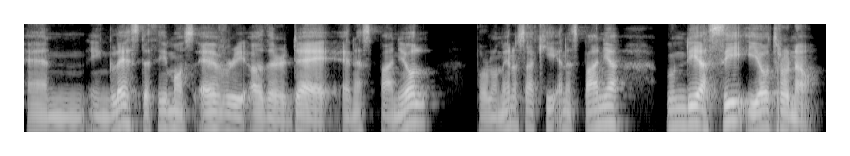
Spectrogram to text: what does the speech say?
En inglés decimos every other day. En español, por lo menos aquí en España, un día sí y otro no.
